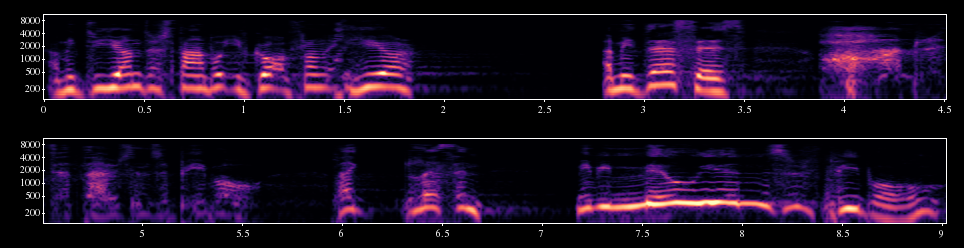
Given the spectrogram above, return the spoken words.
I mean, do you understand what you've got in front of you here? I mean, this is hundreds of thousands of people. Like, listen, maybe millions of people.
